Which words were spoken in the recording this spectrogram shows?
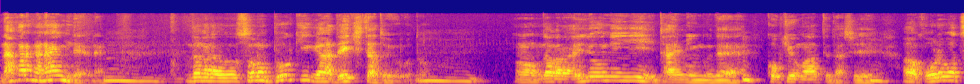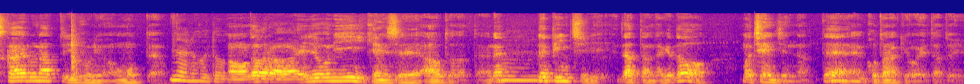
なかなかないんだよね、うん。だからその武器ができたということ、うんうん、だから非常にいいタイミングで呼吸も合ってたし、あこれは使えるなっていうふうに思ったよ、なるほど。うん、だから非常にいい牽制アウトだったよね、うん。でピンチだったんだけど、まあ、チェンジになって事なきを得たという。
